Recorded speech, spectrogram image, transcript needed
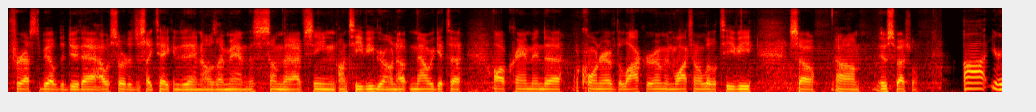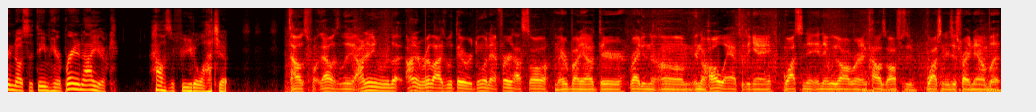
for us to be able to do that, I was sort of just like taking it in. I was like, man, this is something that I've seen on TV growing up, and now we get to all cram into a corner of the locker room and watch on a little TV. So um, it was special. Uh, you're gonna notice the theme here. Brandon Aiyuk, how was it for you to watch it? That was fun. That was lit. I didn't even realize, I didn't realize what they were doing at first. I saw everybody out there right in the um in the hallway after the game watching it, and then we all were in Kyle's office watching it just right now. But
